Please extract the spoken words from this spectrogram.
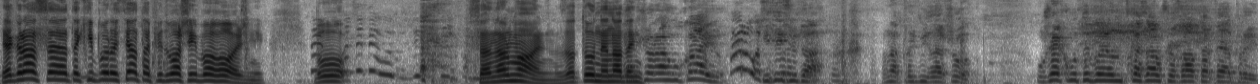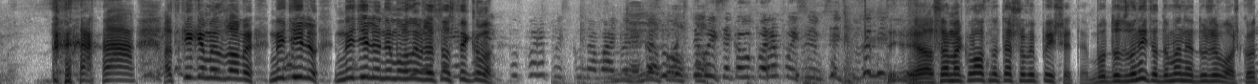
Якраз е, такі поросята під ваш багажник. Бо все нормально. Зато не Я треба. вчора гукаю, хороший іди сюди. Вона прибігла, що? Уже коли тебе він сказав, що завтра тебе прийме. А скільки ми з вами неділю, неділю не могли вже состикувати. Я переписку на вайбері я кажу, ось просто- дивись, яка ви переписуємося. Е, Саме класно те, що ви пишете, бо дозвонити до мене дуже важко. От,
